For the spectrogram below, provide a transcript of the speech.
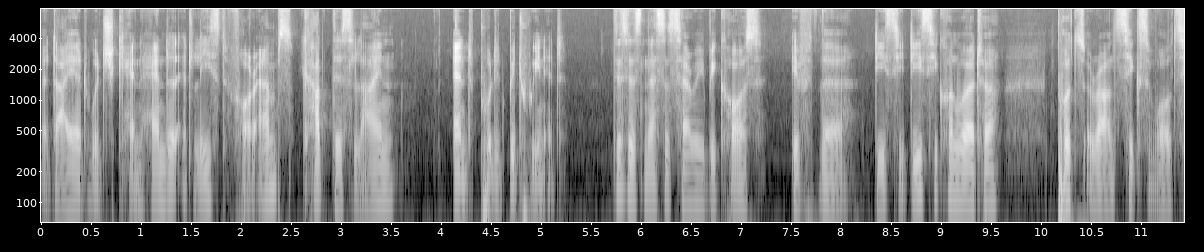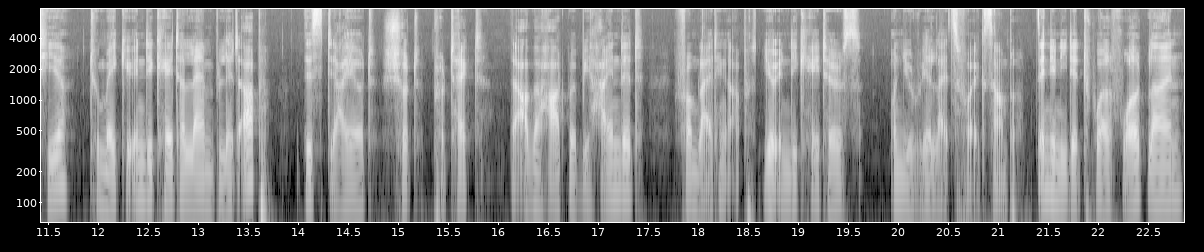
a diode which can handle at least 4 amps. Cut this line and put it between it. This is necessary because if the DC-DC converter puts around 6 volts here to make your indicator lamp lit up, this diode should protect the other hardware behind it from lighting up your indicators on your rear lights, for example. Then you need a 12 volt line,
